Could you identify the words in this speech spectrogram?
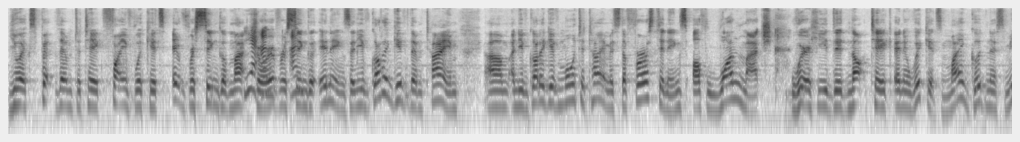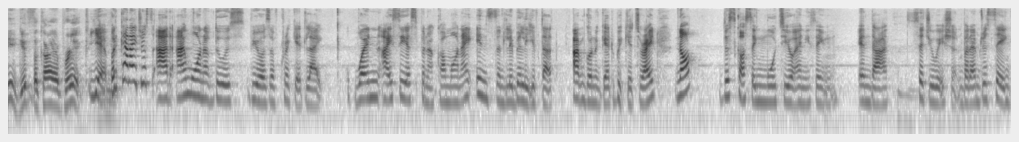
you expect them to take five wickets every single match yeah, or and, every single innings. And you've got to give them time um, and you've got to give Motie time. It's the first innings of one match where he did not take any wickets. My goodness me, give the guy a break. Yeah, but can I just add, I'm one of those viewers of cricket, like when I see a spinner come on, I instantly believe that I'm going to get wickets, right? Not discussing Motie or anything in that situation. But I'm just saying,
